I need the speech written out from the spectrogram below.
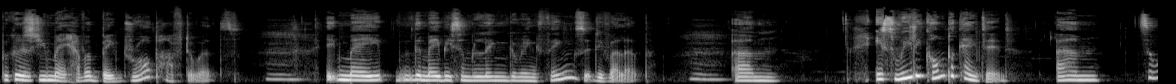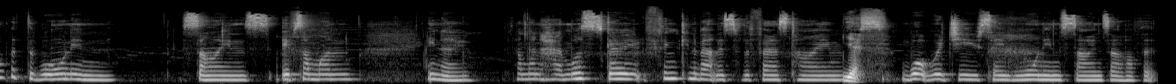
because you may have a big drop afterwards. It may there may be some lingering things that develop. Um, it's really complicated. Um, So, what would the warning signs if someone, you know, someone had, was going thinking about this for the first time? yes. What would you say warning signs are that?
